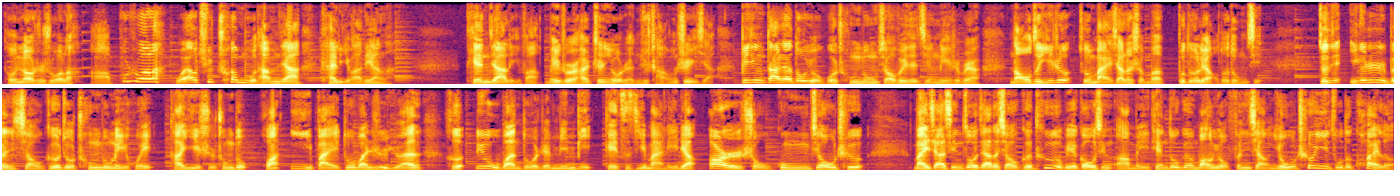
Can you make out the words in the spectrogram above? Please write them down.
Tony 老师说了啊，不说了，我要去川普他们家开理发店了。天价理发，没准还真有人去尝试一下。毕竟大家都有过冲动消费的经历，是不是？脑子一热就买下了什么不得了的东西。最近，一个日本小哥就冲动了一回，他一时冲动，花一百多万日元和六万多人民币给自己买了一辆二手公交车。买下新座驾的小哥特别高兴啊，每天都跟网友分享有车一族的快乐。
